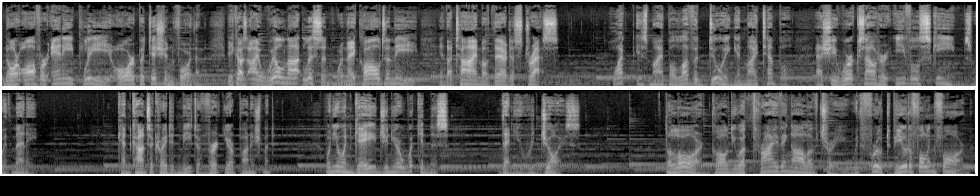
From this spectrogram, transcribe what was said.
nor offer any plea or petition for them, because I will not listen when they call to me in the time of their distress. What is my beloved doing in my temple as she works out her evil schemes with many? Can consecrated meat avert your punishment? When you engage in your wickedness, then you rejoice. The Lord called you a thriving olive tree with fruit beautiful in form.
